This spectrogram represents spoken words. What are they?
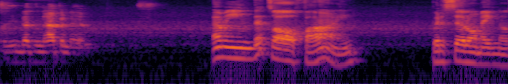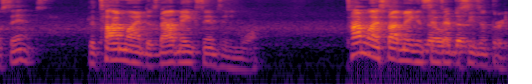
so nothing happened to him. I mean, that's all fine, but it still don't make no sense. The timeline does not make sense anymore. Timeline stopped making sense No, after doesn't. season three.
